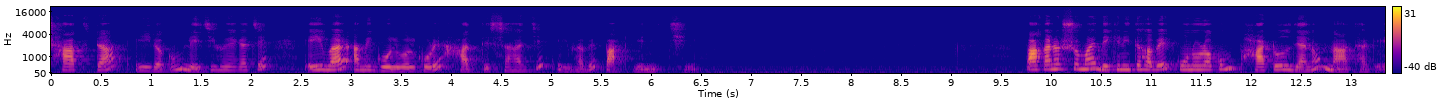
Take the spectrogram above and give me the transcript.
সাতটা এই রকম লেচি হয়ে গেছে। এইবার আমি গোল গোল করে হাতের সাহায্যে এইভাবে পাকিয়ে নিচ্ছি। পাকানোর সময় দেখে নিতে হবে কোনো রকম ফাটল যেন না থাকে।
